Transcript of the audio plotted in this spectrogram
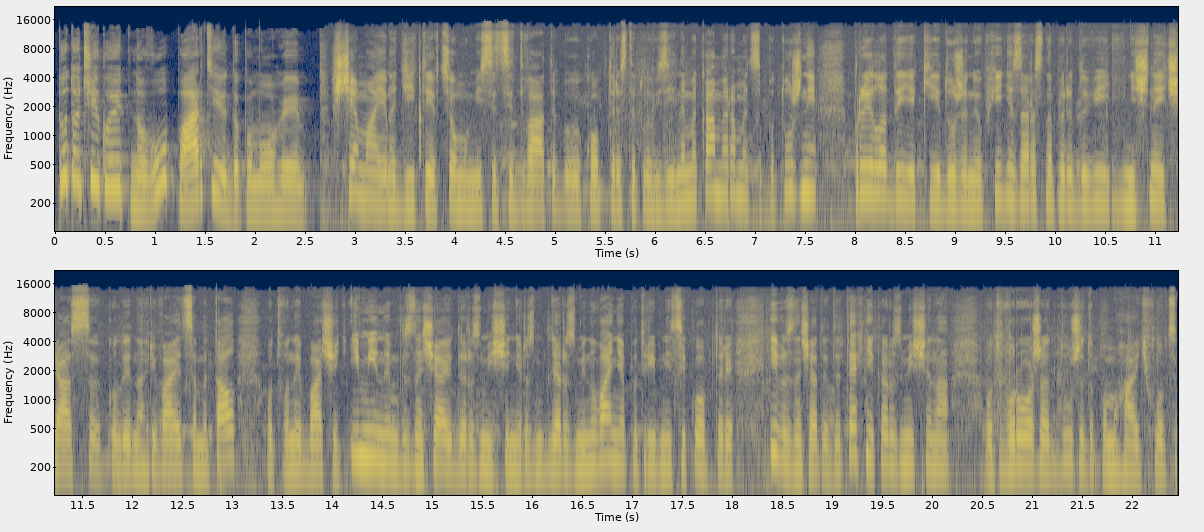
тут очікують нову партію допомоги. Ще має надійти в цьому місяці два коптери з тепловізійними камерами. Це потужні прилади, які дуже необхідні зараз на передовій. В нічний час, коли нагрівається метал, от вони бачать і міни визначають, де розміщені розмі- для розмінування потрібні ці коптери, і визначати, де техніка розміщена. От ворожа дуже допомагають хлопцям.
